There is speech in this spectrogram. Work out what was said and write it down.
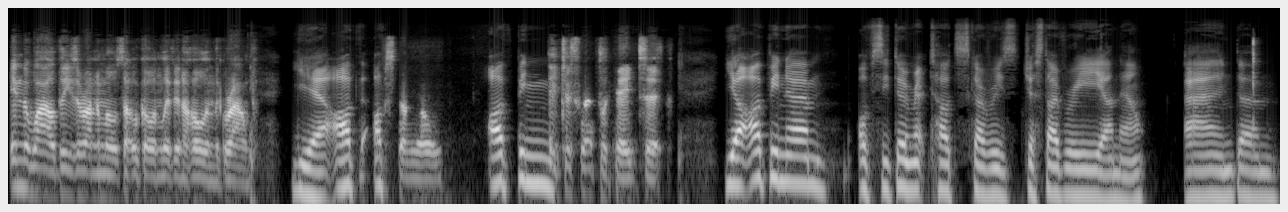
in the wild, these are animals that will go and live in a hole in the ground. yeah. I've I've So I've been it just replicates it. Yeah, I've been um obviously doing reptile discoveries just over a year now, and um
